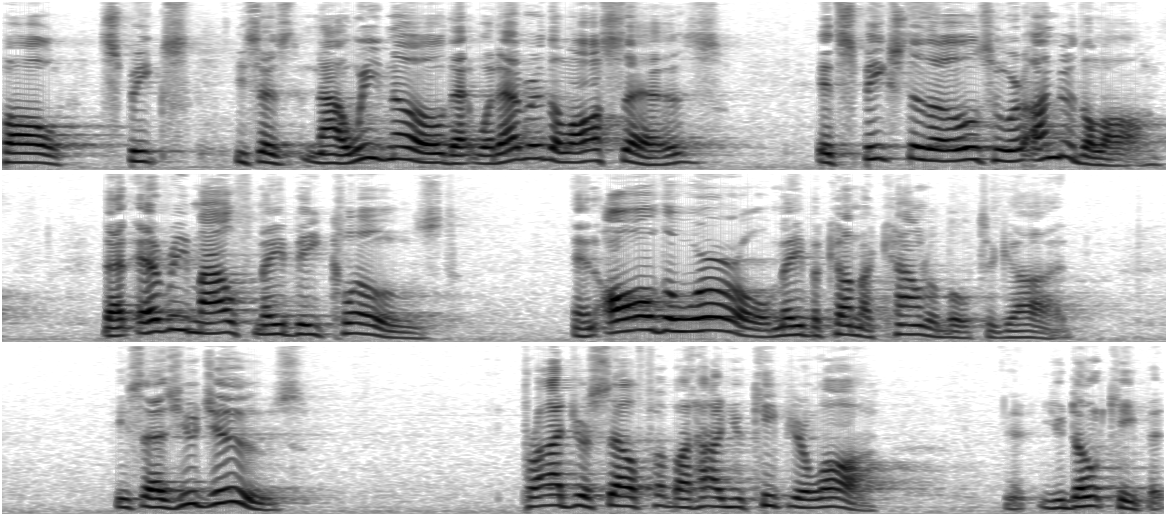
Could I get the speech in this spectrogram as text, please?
Paul speaks, he says, Now we know that whatever the law says, it speaks to those who are under the law, that every mouth may be closed and all the world may become accountable to God. He says, You Jews, pride yourself about how you keep your law. You don't keep it,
